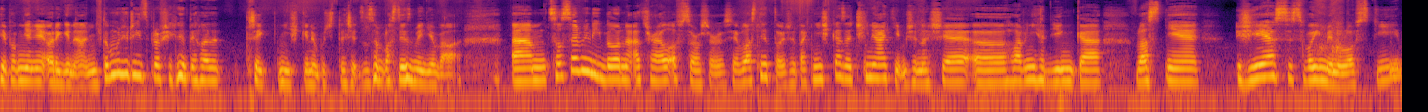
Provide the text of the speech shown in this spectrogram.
je poměrně originální. To můžu říct pro všechny tyhle tři knížky nebo čtyři, co jsem vlastně zmiňovala. Um, co se mi líbilo na A Trial of Sorcerers je vlastně to, že ta knížka začíná tím, že naše uh, hlavní hrdinka vlastně žije se svojí minulostí.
